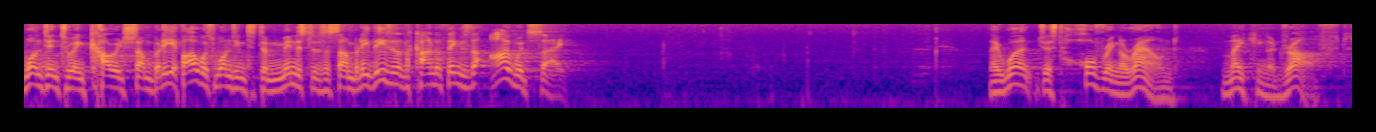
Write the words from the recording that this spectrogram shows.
wanting to encourage somebody, if I was wanting to, minister to somebody, these are the kind of things that I would say. They weren't just hovering around making a draft.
